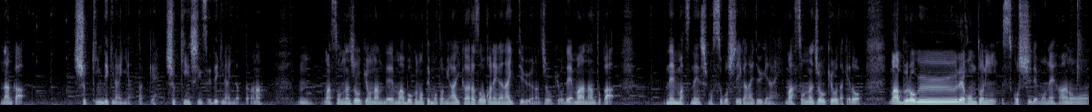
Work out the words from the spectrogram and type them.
なんか、出勤できないんやったっけ？出勤申請できないんだったかな？うん。まあそんな状況なんで、まあ僕の手元に相変わらずお金がないっていうような状況で、まあなんとか年末年始も過ごしていかないといけない。まあそんな状況だけど、まあブログで本当に少しでもね、あの、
